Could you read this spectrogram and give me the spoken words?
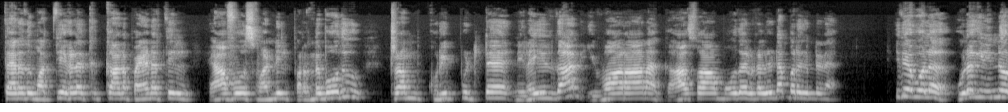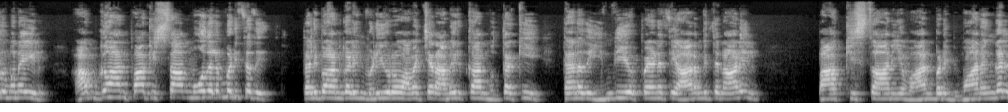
தனது மத்திய கிழக்குக்கான பயணத்தில் ஏர்ஃபோர்ஸ் ஒன்னில் பறந்தபோது ட்ரம்ப் குறிப்பிட்ட நிலையில்தான் இவ்வாறான காசா மோதல்கள் இடம்பெறுகின்றன. இதேபோல உலகின் இன்னொரு முனையில் ஆப்கான் பாகிஸ்தான் மோதலும் வெடித்தது. தலிபான்களின் வெளியுறவு அமைச்சர் அமீர்கான் முத்தக்கி தனது இந்திய பயணத்தை ஆரம்பித்த நாளில் பாகிஸ்தானிய வான்படை விமானங்கள்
